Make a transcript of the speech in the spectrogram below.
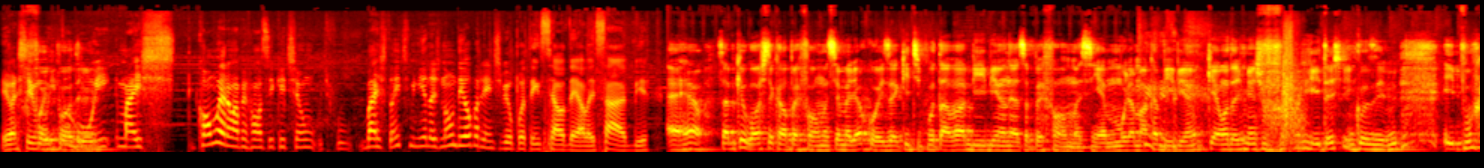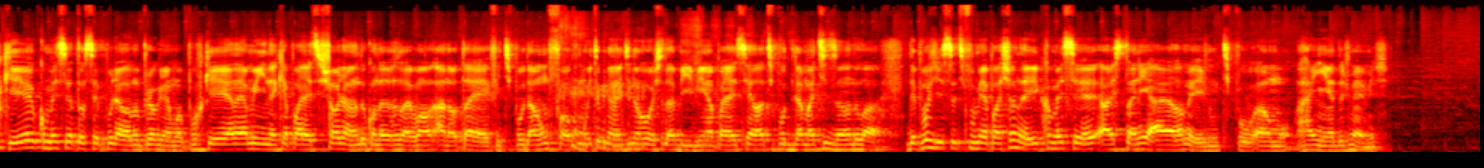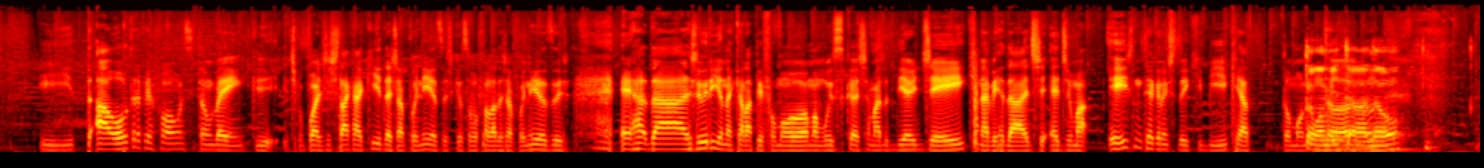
Eu achei Foi muito podre. ruim, mas como era uma performance que tinham, tipo, bastante meninas, não deu pra gente ver o potencial delas, sabe? É real. Sabe que eu gosto daquela performance? A melhor coisa é que, tipo, tava a Bibian nessa performance. A mulher maca Bibian, que é uma das minhas favoritas, inclusive. E por que eu comecei a torcer por ela no programa? Porque ela é a menina que aparece chorando quando elas levam a nota F. Tipo, dá um foco muito grande no rosto da Bibian. Aparece ela, tipo, dramatizando lá. Depois disso, eu, tipo, me apaixonei e comecei a estanear ela mesmo. Tipo, amo rainha dos memes. E a outra performance também, que, tipo, pode destacar aqui das japonesas, que eu só vou falar das japonesas, é a da Jurina, que ela performou uma música chamada Dear Jay, que na verdade é de uma ex-integrante do AKB, que é a Tomomi Tano,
